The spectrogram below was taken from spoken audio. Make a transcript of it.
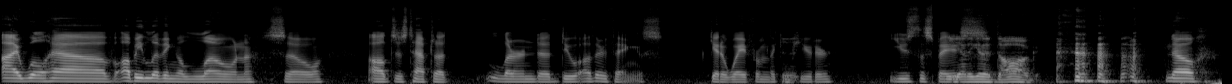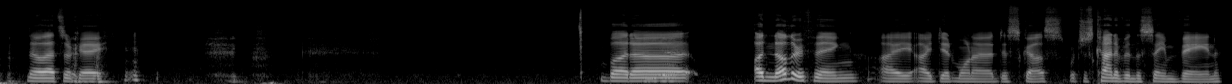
i will have i'll be living alone so i'll just have to learn to do other things get away from the computer use the space. You gotta get a dog. no no that's okay but uh another thing i i did want to discuss which is kind of in the same vein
